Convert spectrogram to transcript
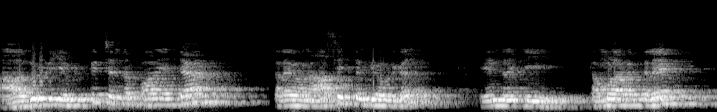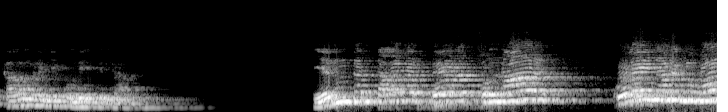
அவருடைய விட்டு சென்ற பாதையத்தை தலைவர் ஆசை தம்பி அவர்கள் இன்றைக்கு தமிழகத்திலே களமிறங்கி கொண்டிருக்கின்றார். எந்த தலைவர் பேரை சொன்னால் கொலை நடக்குமோ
